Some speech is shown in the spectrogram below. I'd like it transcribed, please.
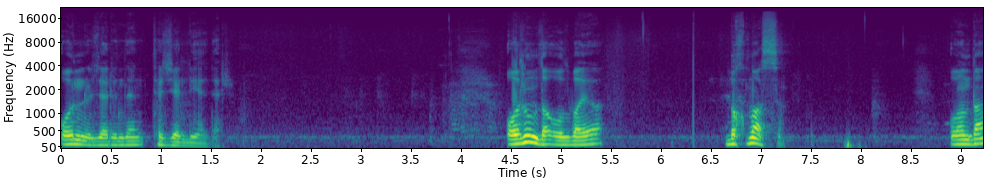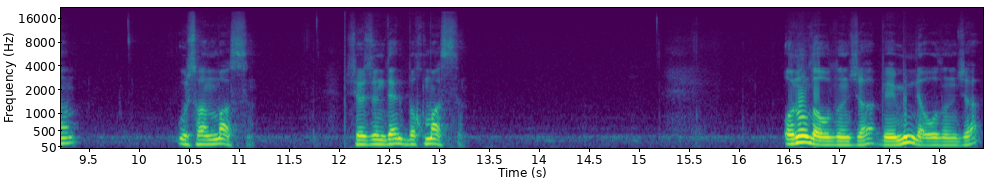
onun üzerinden tecelli eder. Onunla olmaya bıkmazsın. Ondan usanmazsın. Sözünden bıkmazsın. Onunla olunca, müminle olunca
